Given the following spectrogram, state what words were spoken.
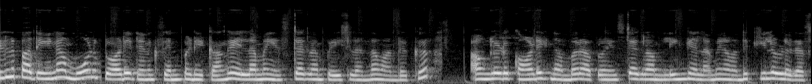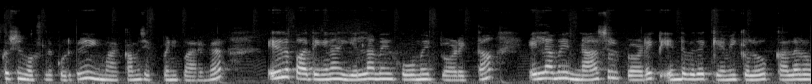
இதில் பார்த்தீங்கன்னா மூணு ப்ராடக்ட் எனக்கு சென்ட் பண்ணியிருக்காங்க. எல்லாமே இன்ஸ்டாகிராம் பேஜ்லேருந்து தான் வந்திருக்கு. அவங்களோட காண்டாக்ட் நம்பர் அப்புறம் இன்ஸ்டாகிராம் லிங்க் எல்லாமே நான் வந்து கீழே உள்ள டெஸ்கிரிப்ஷன் பாக்ஸில் கொடுக்குறேன். நீங்கள் மறக்காமல் செக் பண்ணி பாருங்கள் இதில் பார்த்தீங்கன்னா எல்லாமே ஹோம்மேட் ப்ராடக்ட் தான். எல்லாமே நேச்சுரல் ப்ராடக்ட் எந்த வித கெமிக்கலோ கலரோ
